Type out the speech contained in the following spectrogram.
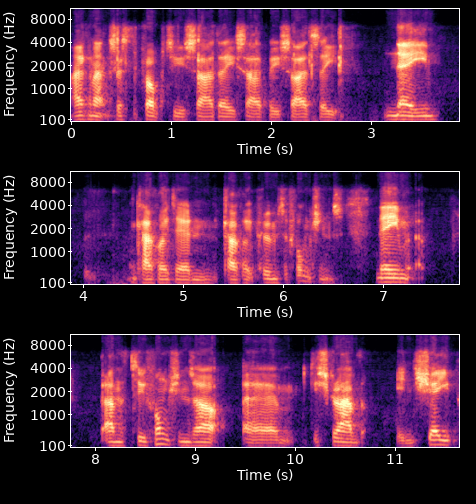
I can access the properties side A, side B, side C, name, and calculate and calculate perimeter functions. Name and the two functions are um, described in shape.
